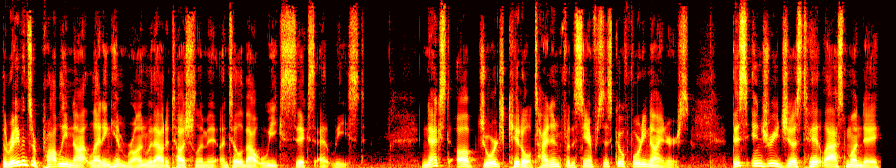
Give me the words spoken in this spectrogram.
The Ravens are probably not letting him run without a touch limit until about week six at least. Next up, George Kittle, tight end for the San Francisco 49ers. This injury just hit last Monday,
